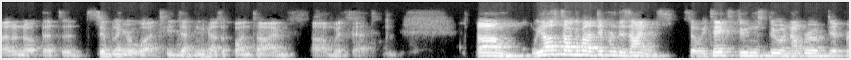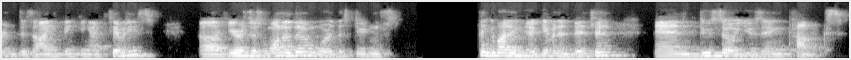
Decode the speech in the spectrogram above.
I don't know if that's a sibling or what. He definitely has a fun time um, with that. Um, we also talk about different designers. So we take students through a number of different design thinking activities. Uh, here's just one of them where the students think about a, a given invention and do so using comics.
